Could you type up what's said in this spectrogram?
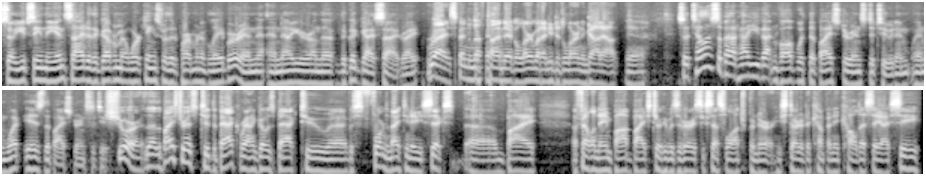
So you've seen the inside of the government workings for the Department of Labor, and and now you're on the the good guy side, right? Right. Spent enough time there to learn what I needed to learn and got out. Yeah. So tell us about how you got involved with the Beyster Institute and, and what is the Beyster Institute? Sure. The, the Beyster Institute, the background goes back to, uh, it was formed in 1986 uh, by a fellow named Bob Beyster, who was a very successful entrepreneur. He started a company called SAIC,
